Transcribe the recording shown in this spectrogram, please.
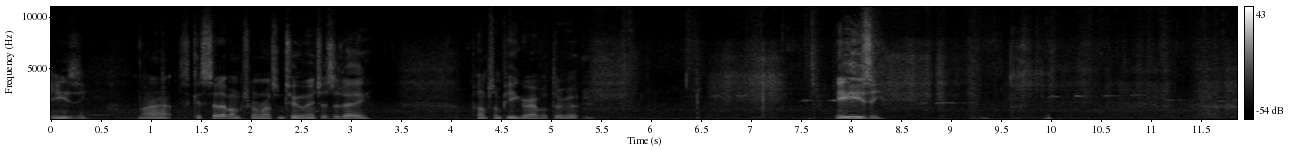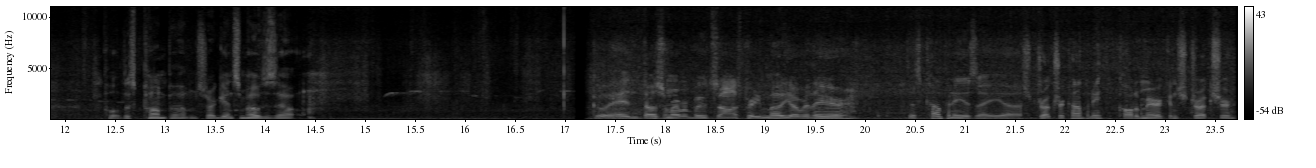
Easy. All right, let's get set up. I'm just gonna run some two inches today. Pump some pea gravel through it. Easy. Pull this pump up and start getting some hoses out. Go ahead and throw some rubber boots on. It's pretty muddy over there. This company is a uh, structure company called American Structure.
